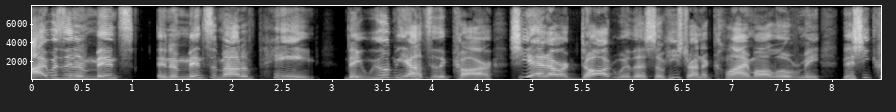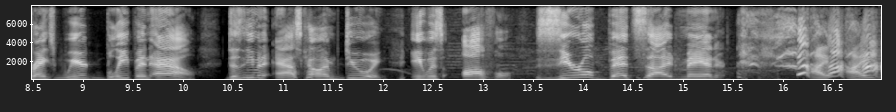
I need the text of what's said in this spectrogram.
I was in immense an immense amount of pain. They wheeled me out to the car. She had our dog with us, so he's trying to climb all over me. Then she cranks weird bleeping ow. Doesn't even ask how I'm doing. It was awful. Zero bedside manner. I I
